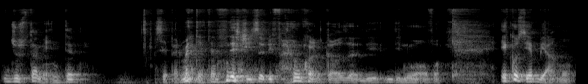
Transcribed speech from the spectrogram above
giustamente, se permettete, deciso di fare un qualcosa di, di nuovo. E così abbiamo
